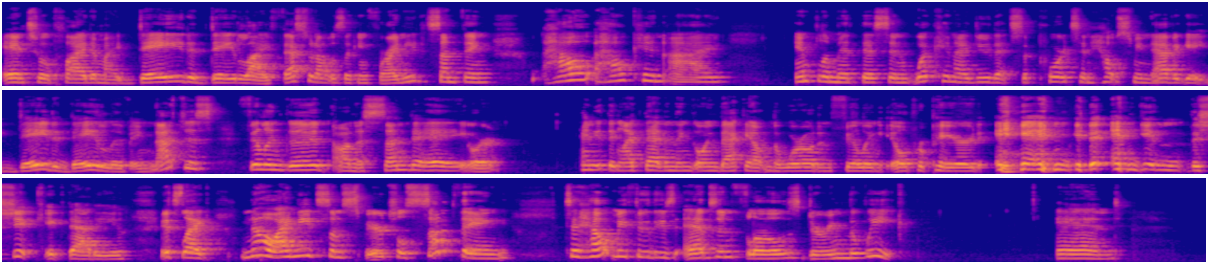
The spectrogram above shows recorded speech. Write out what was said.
and to apply to my day-to-day life. That's what I was looking for. I needed something how how can I implement this and what can I do that supports and helps me navigate day-to-day living, not just feeling good on a Sunday or anything like that and then going back out in the world and feeling ill prepared and and getting the shit kicked out of you. It's like, no, I need some spiritual something to help me through these ebbs and flows during the week. And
